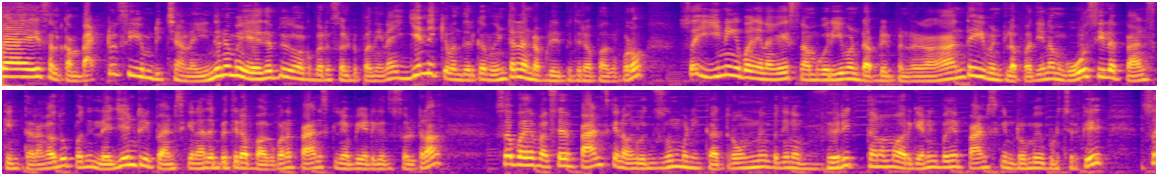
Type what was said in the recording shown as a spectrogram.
guys welcome back to CMT channel இந்த நம்ம எதை போய் பார்க்க போகிற சொல்லிட்டு பார்த்தீங்கன்னா இன்னைக்கு வந்திருக்க இன்டர்நெட் அப்டேட் பற்றி பார்க்க போகிறோம் ஸோ இன்றைக்கி பார்த்தீங்கன்னா கைஸ் நமக்கு ஒரு ஈவெண்ட் அப்டேட் பண்ணுறாங்க அந்த ஈவெண்ட்டில் பார்த்தீங்கன்னா நமக்கு ஓசியில் பேன் ஸ்கின் தராங்க. அதுவும் பார்த்தீங்கன்னா லெஜெண்டரி பேன் ஸ்கின் அதை பற்றி பார்க்க போகிறேன் பேன் ஸ்கின் எப்படி எடுக்கிறது சொல்கிறான் ஸோ பார்த்தீங்கன்னா ஃபஸ்ட்டு பேன் ஸ்கின் உங்களுக்கு ஜூம் பண்ணி காட்டுறோம் ஒன்று பார்த்தீங்கன்னா வெறித்தனமாக இருக்குது எனக்கு பார்த்தீங்கன்னா பேன் ஸ்கின் ரொம்ப பிடிச்சிருக்கு. ஸோ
